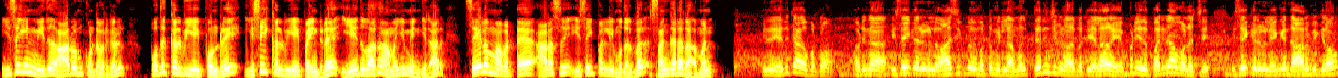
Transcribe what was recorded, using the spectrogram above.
இசையின் மீது ஆர்வம் கொண்டவர்கள் பொதுக்கல்வியை போன்றே இசைக்கல்வியை பயின்றிட ஏதுவாக அமையும் என்கிறார் சேலம் மாவட்ட அரசு இசைப்பள்ளி முதல்வர் சங்கரராமன். இது எதுக்காக பண்ணுறோம் அப்படின்னா இசைக்கருவிகள் வாசிப்பது மட்டும் இல்லாமல் தெரிஞ்சுக்கணும். அதை பற்றி எல்லாரும் எப்படி இதை பரிணாம வளர்ச்சி இசைக்கருவிகள் எங்கேருந்து ஆரம்பிக்கிறோம்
